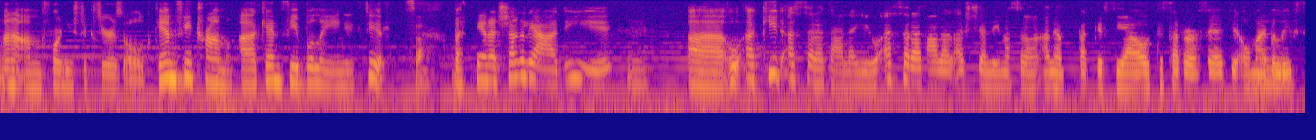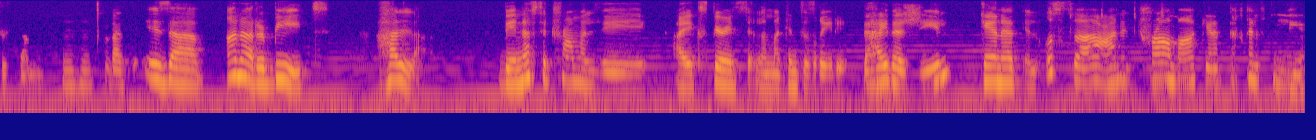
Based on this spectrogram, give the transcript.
أنا أم 46 years old. كان في تراما آه كان في bullying كثير صح. بس كانت شغلة عادية آه وأكيد أثرت علي وأثرت على الأشياء اللي مثلا أنا بفكر فيها أو تصرفاتي أو my belief system. بس إذا أنا ربيت هلأ بنفس التراما اللي I experienced لما كنت صغيرة. بهيدا الجيل كانت القصة عن ال trauma كانت تختلف كليا.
